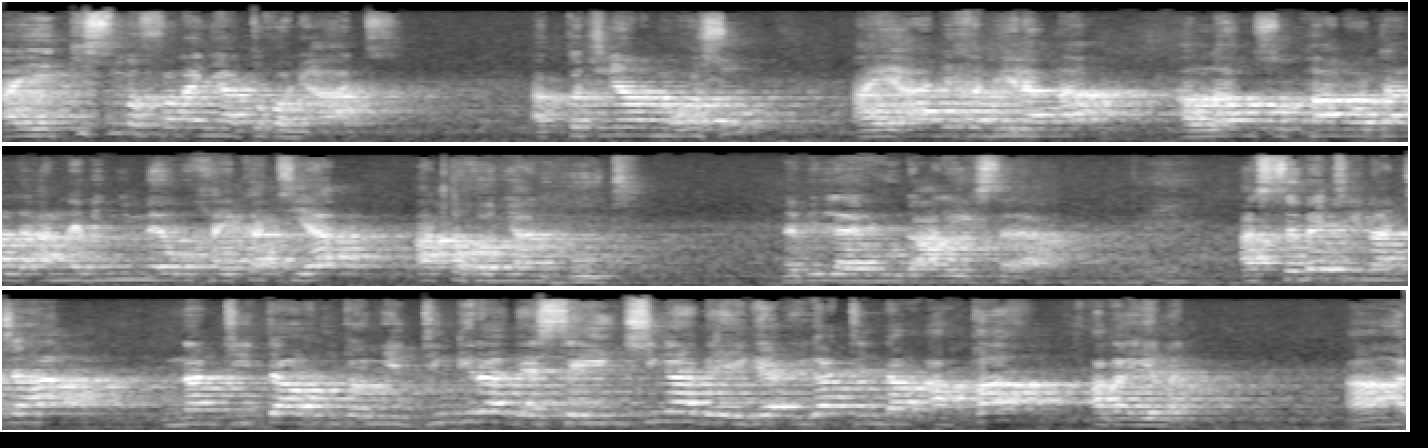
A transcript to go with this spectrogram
ay kisma fana nya to hone at akko tinya mo wasu ay adi khabila na allah subhanahu wa ta'ala annabi nyimme ko khaykatiya at to honya hud nabillahi hud alayhi salam asabati nan chaha nan tita hunto ni dingira be seyin singa be iga iga tinda aqa aga yemen a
